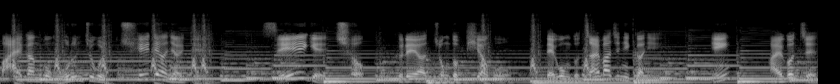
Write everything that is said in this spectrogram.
빨간 공 오른쪽을 최대한 얇게 세게 쳐. 그래야 좀 더 피하고 내 공도 짧아지니까니. 잉? 알겠지?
